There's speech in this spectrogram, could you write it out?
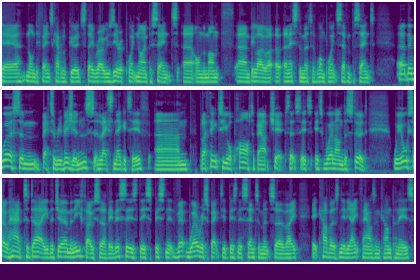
Air, non defence capital goods, they rose 0.9% uh, on the month, um, below a, a, an estimate of 1.7%. Uh, there were some better revisions, less negative, um, but I think to your part about chips, it's, it's, it's well understood. We also had today the German Ifo survey. This is this business, well-respected business sentiment survey. It covers nearly 8,000 companies,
